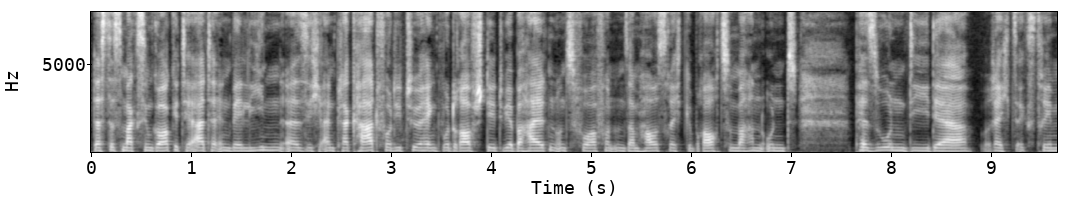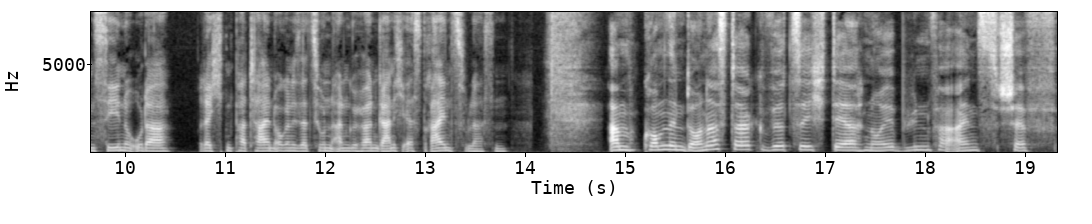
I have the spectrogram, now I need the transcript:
dass das Maxim Gorki Theater in Berlin äh, sich ein Plakat vor die Tür hängt, wo drauf steht, wir behalten uns vor, von unserem Hausrecht Gebrauch zu machen und Personen, die der rechtsextremen Szene oder rechten Parteienorganisationen angehören, gar nicht erst reinzulassen. Am kommenden Donnerstag wird sich der neue Bühnenvereinschef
